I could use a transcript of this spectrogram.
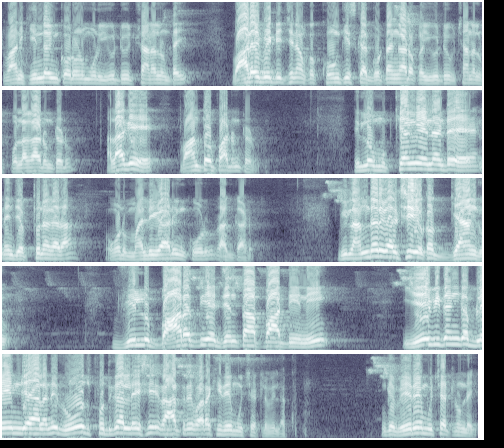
వాని కింద ఇంకో రెండు మూడు యూట్యూబ్ ఛానల్ ఉంటాయి. వాడే పెట్టించిన ఒక కోంకిస్క గుట్టంగాడు ఒక యూట్యూబ్ ఛానల్ పుల్లగాడు ఉంటాడు. అలాగే వానితో పాటు ఉంటాడు. దీనిలో ముఖ్యంగా ఏంటంటే నేను చెప్తున్నా కదా ఒకడు మల్లిగాడు ఇంకోడు రగ్గాడు. వీళ్ళందరూ కలిసి ఒక గ్యాంగ్. వీళ్ళు భారతీయ జనతా పార్టీని ఏ విధంగా బ్లేమ్ చేయాలని రోజు పొద్దుగా లేచి రాత్రి వరకు ఇదే ముచ్చట్లు వీళ్ళకు. ఇంకా వేరే ముచ్చట్లు ఉండయి.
